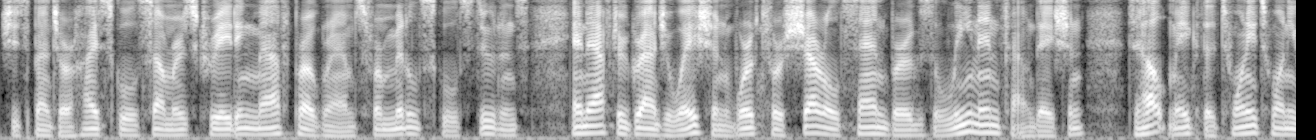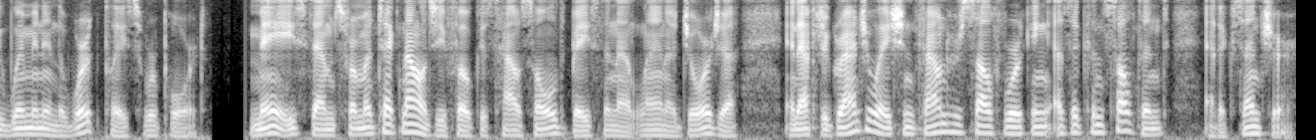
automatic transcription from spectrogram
She spent her high school summers creating math programs for middle school students, and after graduation worked for Sheryl Sandberg's Lean In Foundation to help make the 2020 Women in the Workplace report. May stems from a technology focused household based in Atlanta, Georgia, and after graduation found herself working as a consultant at Accenture.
